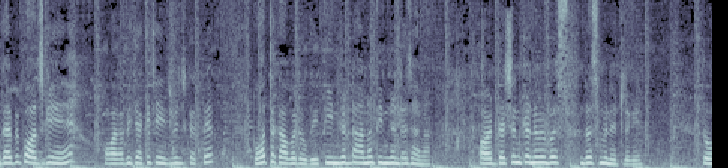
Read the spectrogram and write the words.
घर पे पहुँच गए हैं और अभी जाके चेंज वेंज करते हैं। बहुत थकावट हो गई तीन घंटा आना तीन घंटा जाना। और दर्शन करने में बस दस मिनट लगे। तो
